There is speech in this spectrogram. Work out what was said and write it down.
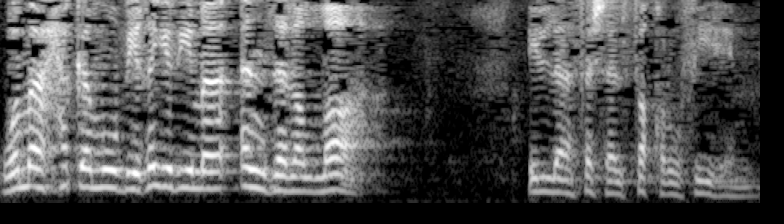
وما حكموا بغير ما أنزل الله إلا فشى الفقر فيهم.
